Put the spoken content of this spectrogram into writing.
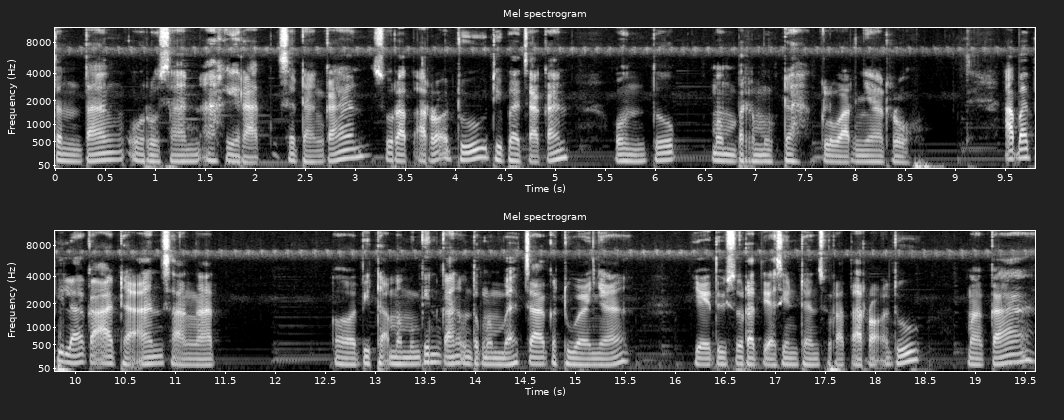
tentang urusan akhirat. Sedangkan surat Ar-Ra'du dibacakan untuk mempermudah keluarnya roh. Apabila keadaan sangat uh, tidak memungkinkan untuk membaca keduanya, yaitu surat Yasin dan surat Ar-Ra'du, maka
